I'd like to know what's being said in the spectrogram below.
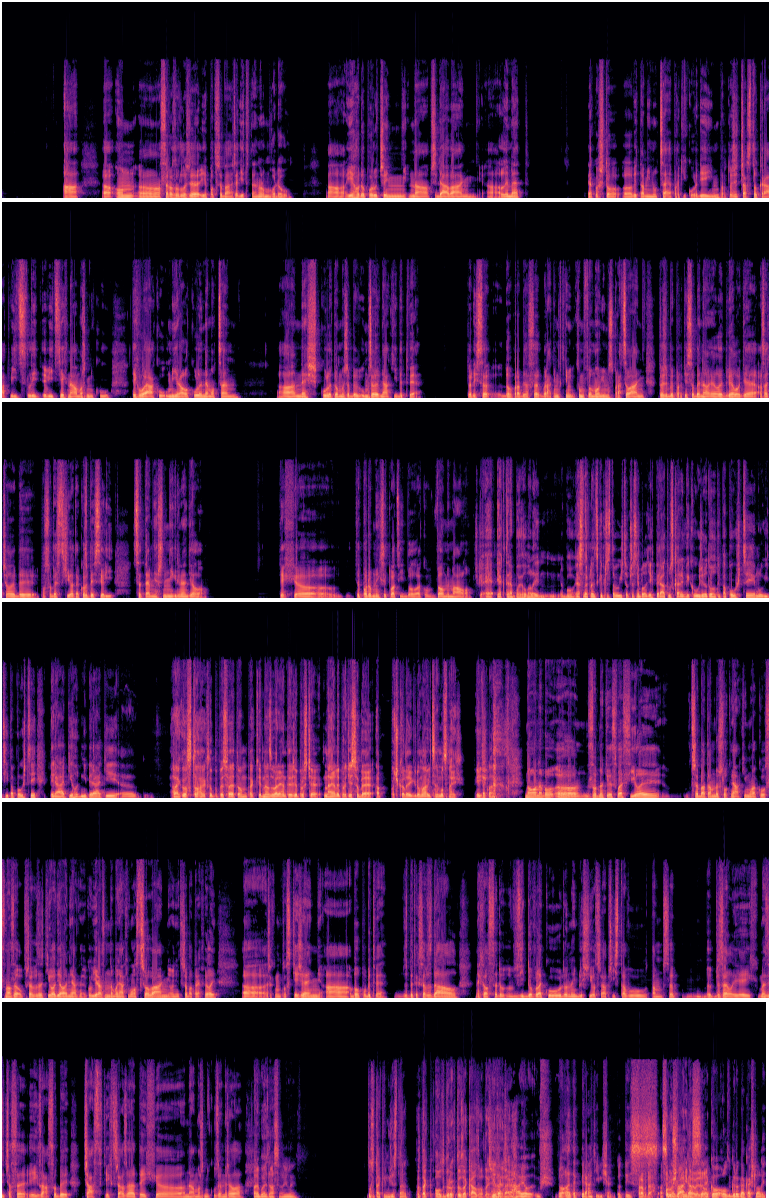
A eh, on eh, se rozhodl, že je potřeba ředit ten rum vodou. Jeho doporučení na přidávání limet, jakožto vitamínu C proti kurdějím, protože častokrát víc, víc těch námořníků, těch vojáků umíralo kvůli nemocem, než kvůli tomu, že by umřeli v nějaký bitvě to když se doopravdy zase vrátím k, tím, k tomu filmovému zpracování, to, že by proti sobě najeli dvě lodě a začaly by po sobě střílet jako zběsilí, se téměř nikdy nedělo. Těch, eh, těch podobných situací bylo jako velmi málo. Počkej, jak teda bojovali? Nebo já se takhle vždycky představuji, co přesně bylo těch pirátů z Karibiku, že do toho ty papoušci, mluvící papoušci, piráti, hodní piráti, eh, ale jako z toho, jak to popisuje Tom, tak jedna z variant je, že prostě najeli proti sobě a počkali, kdo má víc nemocných. Víš? Je takhle. No, nebo uh, zhodnotili své síly, třeba tam došlo k nějakému jako snaze o převzetí lodě, ale nějak jako výrazné, nebo nějakému ostřelování, oni třeba trefili uh, řeknu to, stěžeň a byl po bitvě. Zbytek se vzdál, nechal se do, vzít do vleku, do nejbližšího třeba přístavu, tam se vzali jejich mezičase jejich zásoby, část těch třeba zajetých uh, námořníků zemřela. A nebo je znásilnili? To se taky může stát. No tak Old Grog to zakázal, takže ne, takhle, že? aha, jo, už. No ale tak Piráti, víš, jako ty Pravda, asi na zákaz pravidel. jako Old Groga kašlali.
